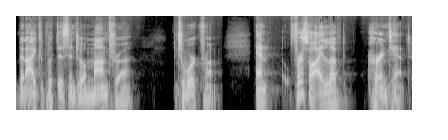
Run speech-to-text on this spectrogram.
that I could put this into a mantra to work from? And first of all, I loved her intent.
